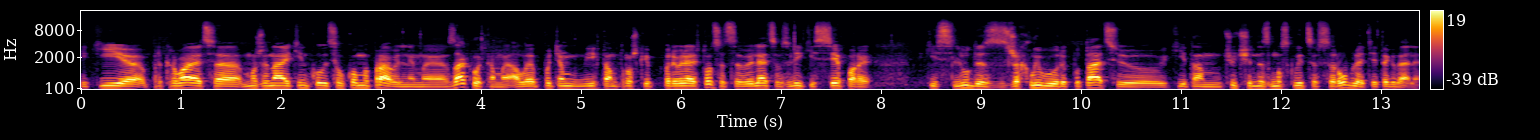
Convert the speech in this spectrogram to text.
які прикриваються, може, навіть інколи цілком правильними закликами, але потім їх там трошки перевіряють, хто це. Це виявляється взагалі якісь сепари, якісь люди з жахливою репутацією, які там чуть чи не з Москви це все роблять і так далі.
